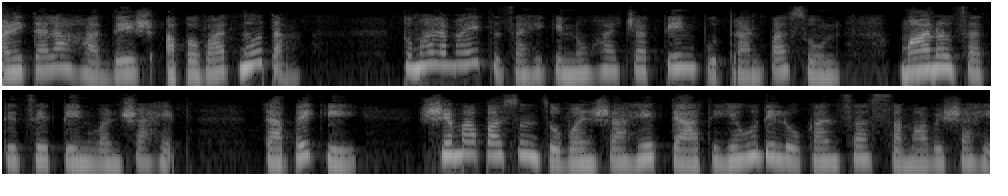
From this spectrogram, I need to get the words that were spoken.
आणि त्याला हा देश अपवाद नव्हता. तुम्हाला माहितच आहे की नोहाच्या तीन पुत्रांपासून मानवजातीचे तीन वंश आहेत. त्यापैकी शेमापासून जो वंश आहे त्यात यहुदी लोकांचा समावेश आहे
